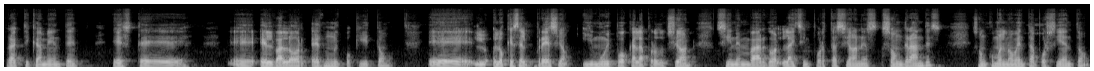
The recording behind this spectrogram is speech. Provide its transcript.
prácticamente. Este, eh, el valor es muy poquito. Eh, lo, que es el precio y muy poca la producción. Sin embargo, las importaciones son grandes, son como el 90%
